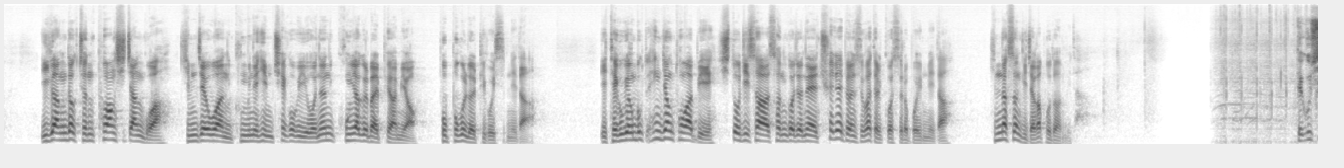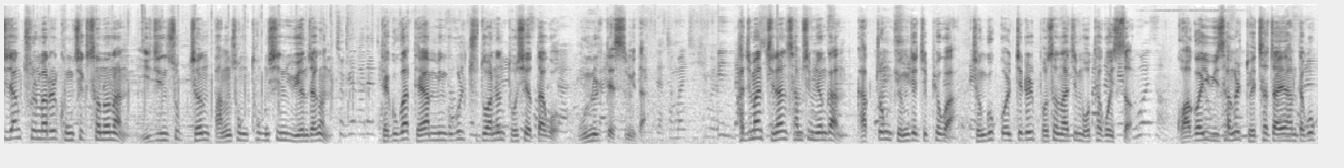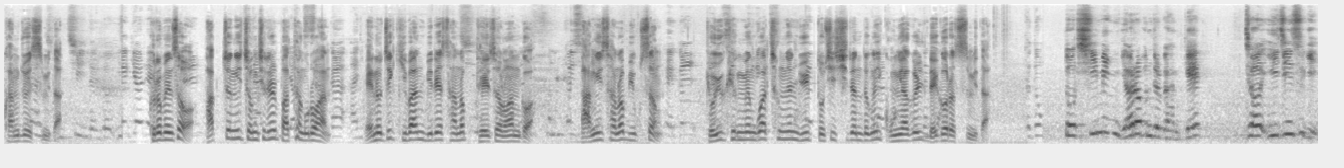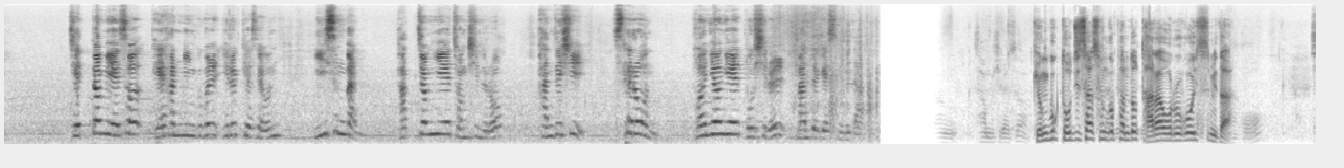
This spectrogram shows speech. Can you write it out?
이강덕 전 포항시장과 김재원 국민의힘 최고위원은 공약을 발표하며 보폭을 넓히고 있습니다. 이 대구 경북 행정통합이 시도지사 선거 전에 최대 변수가 될 것으로 보입니다. 김낙선 기자가 보도합니다. 대구시장 출마를 공식 선언한 이진숙 전 방송통신위원장은 대구가 대한민국을 주도하는 도시였다고 운을 뗐습니다. 하지만 지난 30년간 각종 경제 지표가 전국 꼴찌를 벗어나지 못하고 있어 과거의 위상을 되찾아야 한다고 강조했습니다. 그러면서 박정희 정신을 바탕으로 한 에너지 기반 미래 산업 대전환과 방위 산업 육성, 교육혁명과 청년 유입 도시 실현 등의 공약을 내걸었습니다. 또 시민 여러분들과 함께 저 이진숙이 잿더미에서 대한민국을 일으켜 세운 이승만, 박정희의 정신으로 반드시 새로운 번영의 도시를 만들겠습니다. 경북도지사 선거판도 달아오르고 있습니다.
